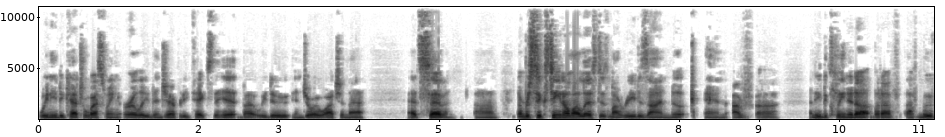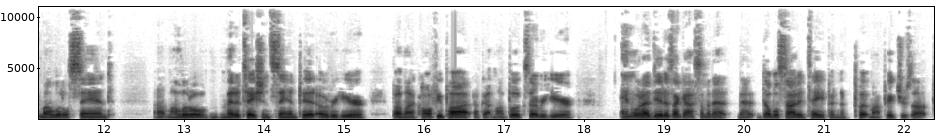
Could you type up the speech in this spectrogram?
we need to catch a West Wing early, then Jeopardy takes the hit. But we do enjoy watching that at seven. Um, number 16 on my list is my redesigned Nook, and I've uh, I need to clean it up, but I've I've moved my little sand, uh, my little meditation sand pit over here by my coffee pot. I've got my books over here, and what I did is I got some of that that double sided tape and put my pictures up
